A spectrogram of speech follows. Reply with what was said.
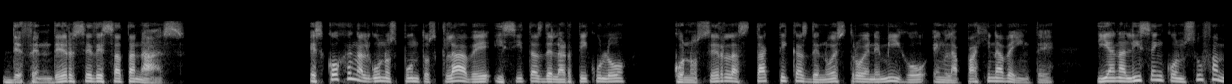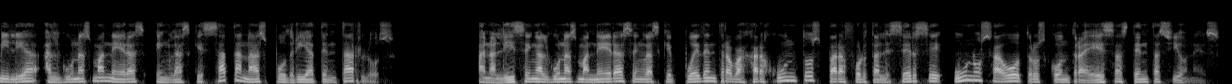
Defenderse de Satanás. Escojan algunos puntos clave y citas del artículo conocer las tácticas de nuestro enemigo en la página 20 y analicen con su familia algunas maneras en las que Satanás podría tentarlos. Analicen algunas maneras en las que pueden trabajar juntos para fortalecerse unos a otros contra esas tentaciones.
